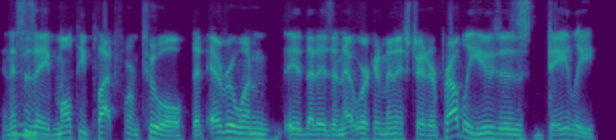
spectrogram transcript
And this is a multi-platform tool that everyone that is a network administrator probably uses daily.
